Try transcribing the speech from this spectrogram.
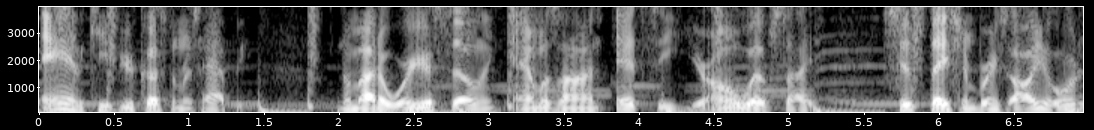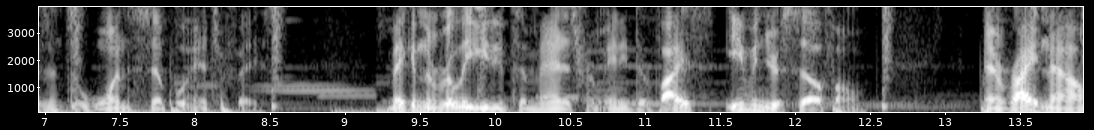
and keep your customers happy. No matter where you're selling, Amazon, Etsy, your own website, ShipStation brings all your orders into one simple interface, making them really easy to manage from any device, even your cell phone. And right now,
